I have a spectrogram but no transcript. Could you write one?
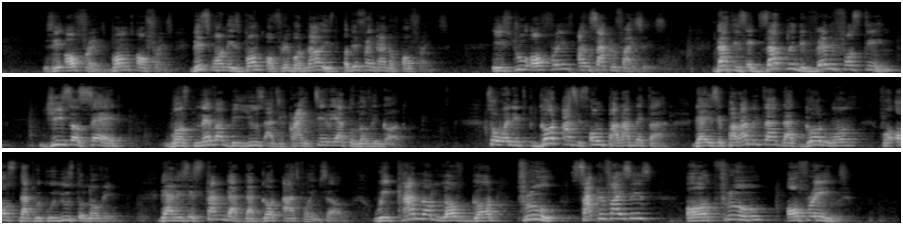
You see, offerings, burnt offerings. This one is burnt offering, but now it's a different kind of offerings. It's through offerings and sacrifices. That is exactly the very first thing Jesus said must never be used as a criteria to loving God. So when it God has his own parameter, there is a parameter that God wants for us that we could use to love him. There is a standard that God has for himself. We cannot love God through sacrifices or through offerings.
